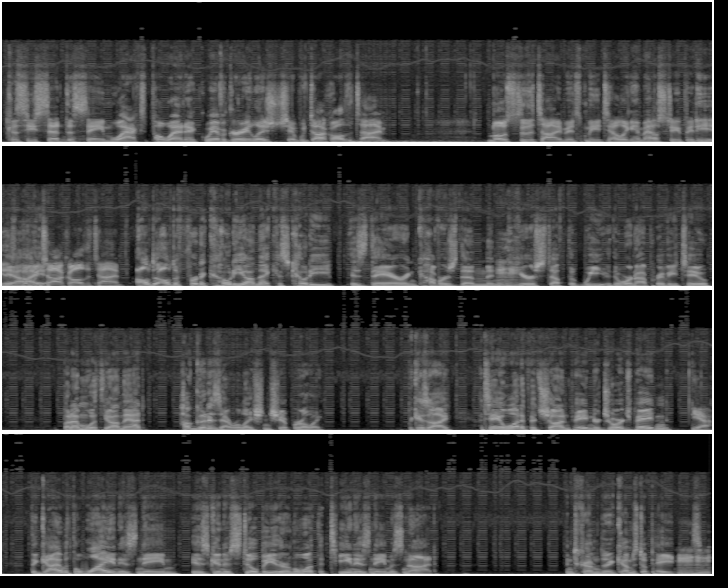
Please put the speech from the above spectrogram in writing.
Because he said the same wax poetic. We have a great relationship. We talk all the time. Most of the time, it's me telling him how stupid he is. Yeah, but I- we talk all the time. I'll, I'll defer to Cody on that because Cody is there and covers them and mm-hmm. hears stuff that we that we're not privy to. But I'm with you on that. How good is that relationship really? Because I, I tell you what, if it's Sean Payton or George Paton, Yeah. the guy with the Y in his name is going to still be there, and the one with the T in his name is not. In terms when it comes to Paytons, mm-hmm.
